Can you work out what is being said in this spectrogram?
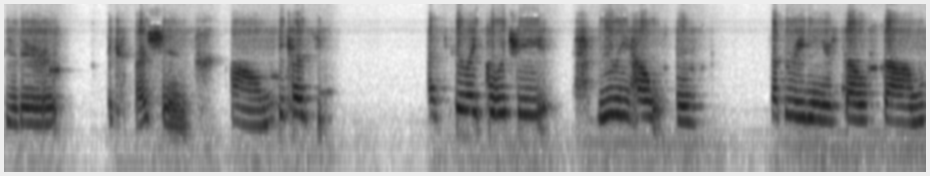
through their expression um, because I feel like poetry really helps in separating yourself from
